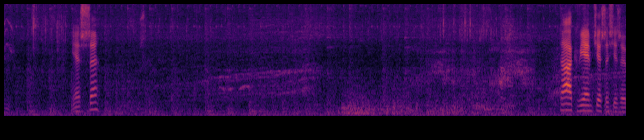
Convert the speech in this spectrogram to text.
Mm. Jeszcze? Tak, wiem, cieszę się, że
